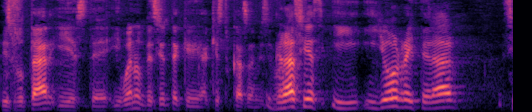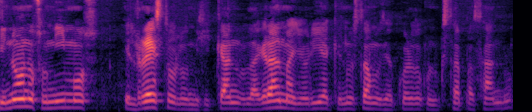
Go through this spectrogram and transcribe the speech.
disfrutar y este y bueno, decirte que aquí es tu casa, mi estimado. Gracias. Y, y yo reiterar, si no nos unimos, el resto de los mexicanos, la gran mayoría que no estamos de acuerdo con lo que está pasando,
